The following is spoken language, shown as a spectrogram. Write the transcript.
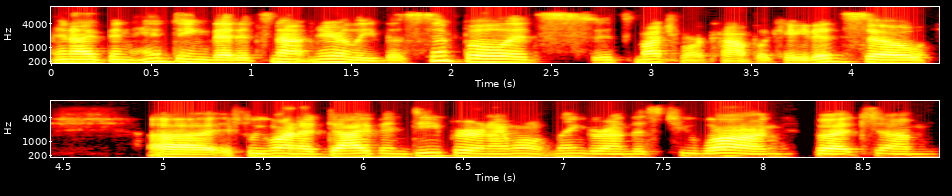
And I've been hinting that it's not nearly this simple, it's, it's much more complicated. So uh, if we wanna dive in deeper, and I won't linger on this too long, but um,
